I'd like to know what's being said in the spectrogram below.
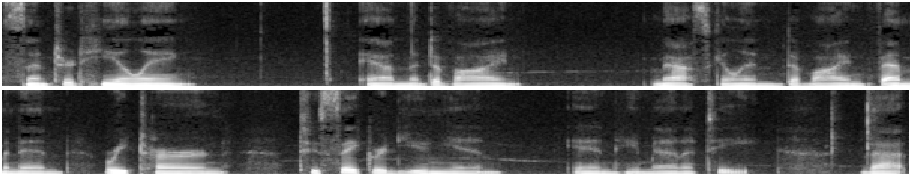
centered healing and the divine masculine, divine feminine return to sacred union in humanity that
